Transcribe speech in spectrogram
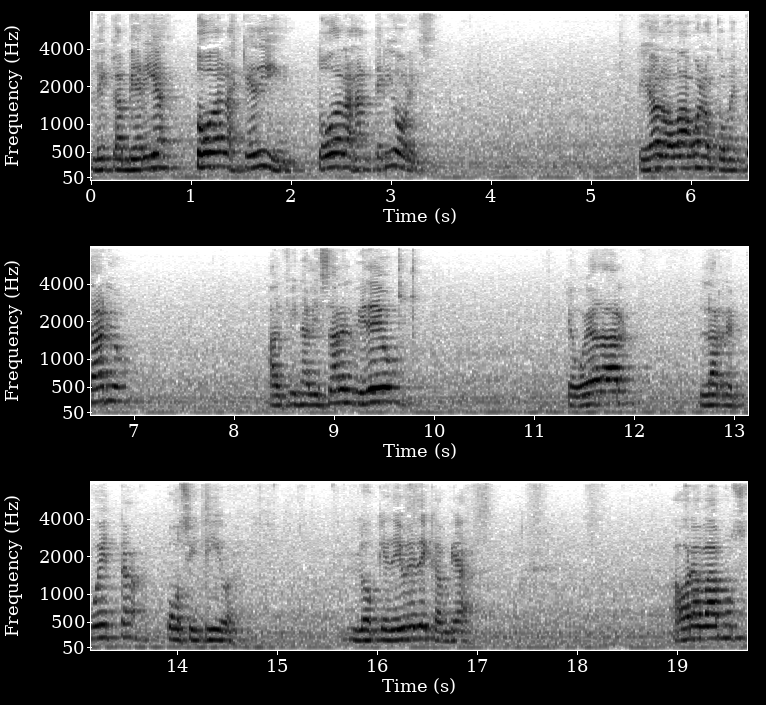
le cambiaría todas las que dije, todas las anteriores. Déjalo abajo en los comentarios. Al finalizar el video te voy a dar la respuesta positiva. Lo que debe de cambiar. Ahora vamos,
